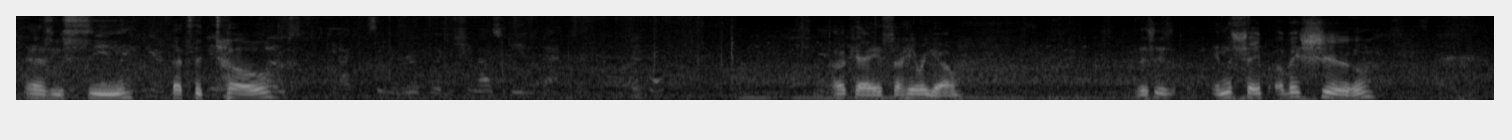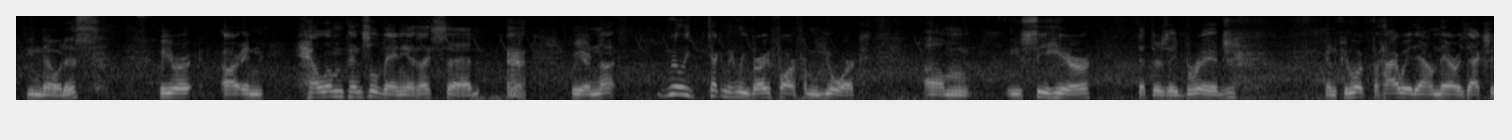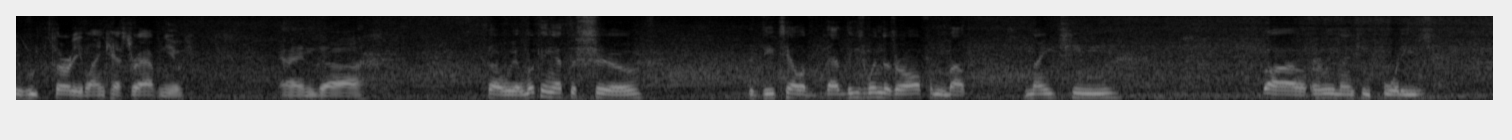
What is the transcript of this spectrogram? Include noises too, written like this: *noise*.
as you see, that's the toe. Okay, so here we go. This is in the shape of a shoe. If you notice, we are, are in Hellam, Pennsylvania, as I said. *clears throat* we are not really technically very far from York. Um, you see here that there's a bridge and if you look the highway down there is actually Route 30 Lancaster Avenue. And uh, so we're looking at the shoe the detail of that these windows are all from about 19 uh, early 1940s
